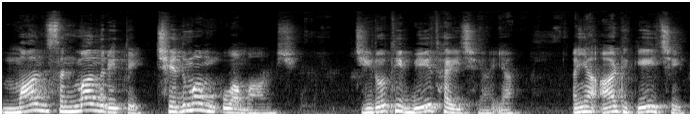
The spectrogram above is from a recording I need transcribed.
માન સન્માન રીતે છેદમાં મૂકવામાં આવે છે. જીરોથી બે થાય છે અહીંયા. અહીંયા આઠ કે છે.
